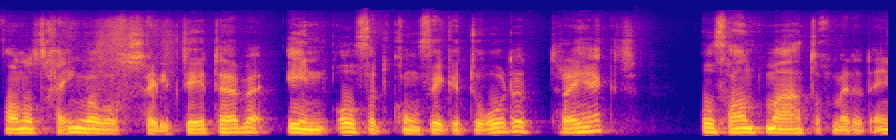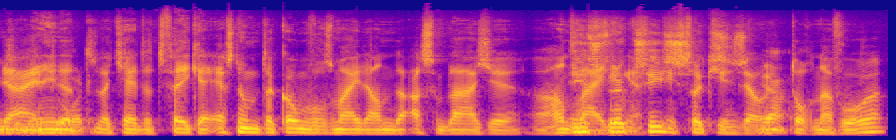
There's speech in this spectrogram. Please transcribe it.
van hetgeen wat we geselecteerd hebben in of het configurator traject of handmatig met het Ja, en in engineering dat, wat jij dat VKS noemt, daar komen volgens mij dan de assemblage handleidingen, Instructies. instructies en zo Ja. toch naar voren.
